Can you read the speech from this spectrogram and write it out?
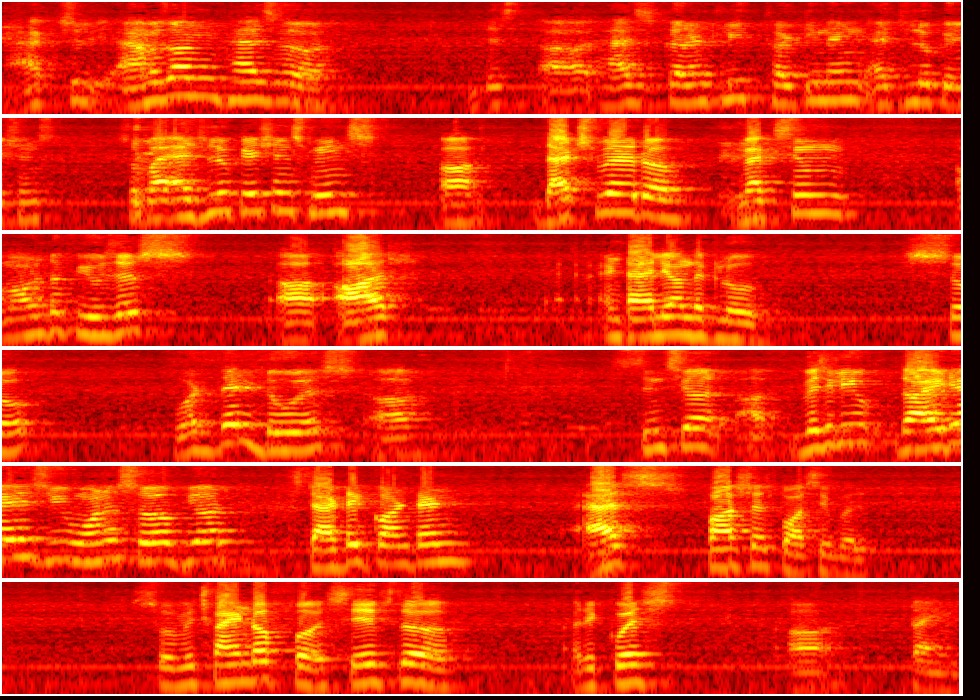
actually, Amazon has uh, this uh, has currently 39 edge locations So by edge locations means that's where uh, maximum amount of users uh, are entirely on the globe. So what they'll do is uh, since you're uh, basically the idea is you want to serve your static content as fast as possible. So which kind of uh, saves the request uh, time.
